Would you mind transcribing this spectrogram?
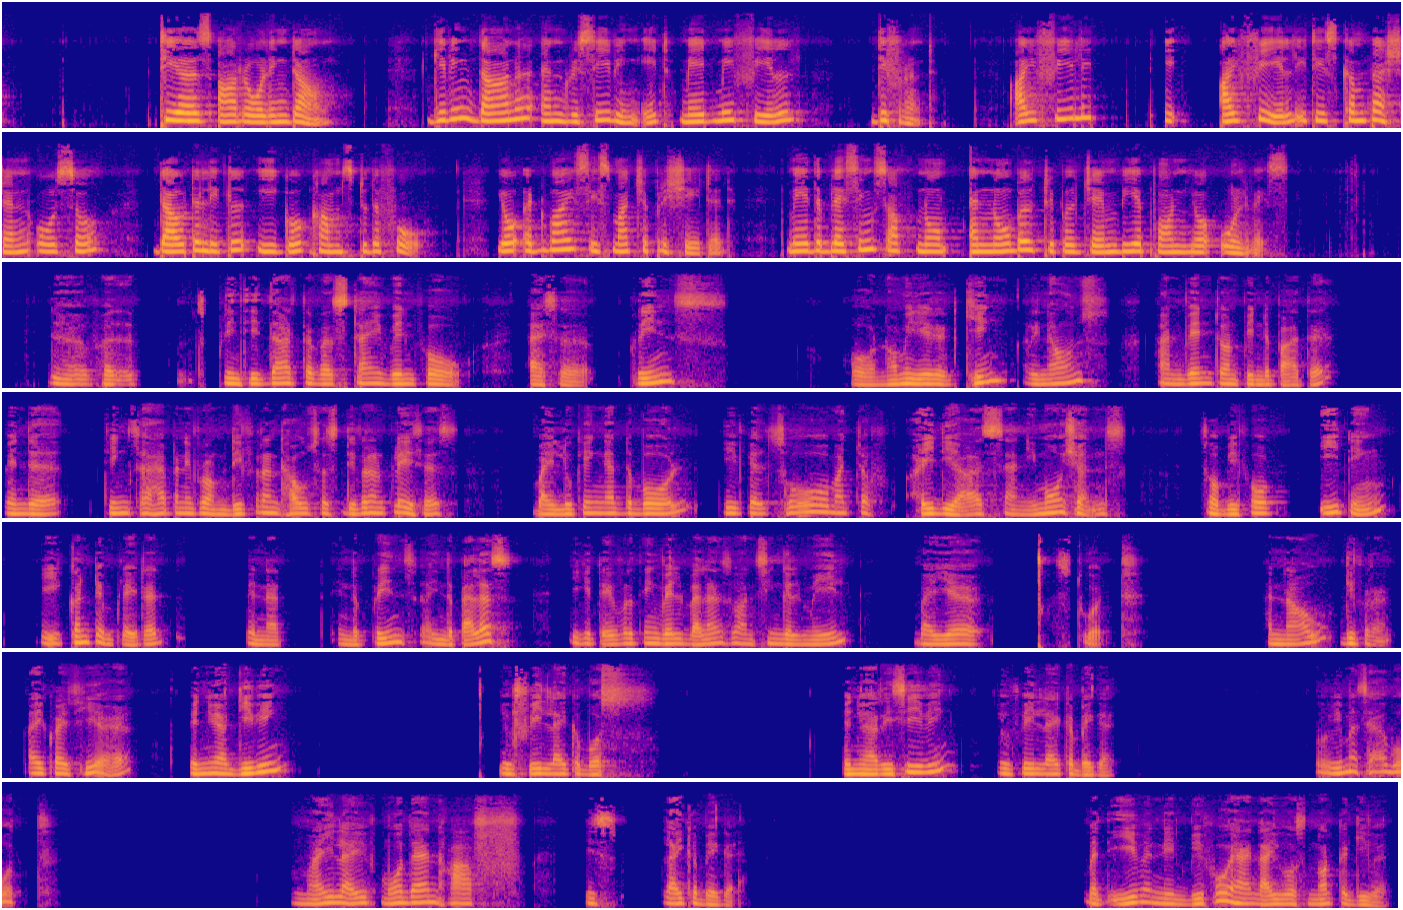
tears are rolling down. Giving dana and receiving it made me feel different. I feel it, it I feel it is compassion also doubt a little ego comes to the fore. Your advice is much appreciated. May the blessings of no and noble triple gem be upon you always. the uh, Prince Siddhartha first time went for as a prince or nominated king, renounced, and went on Pindapata. When the things are happening from different houses, different places, by looking at the bowl, he felt so much of ideas and emotions. So before eating, he contemplated when at in the prince, in the palace, he get everything well balanced, one single meal by a steward. And now different. Likewise here, when you are giving, you feel like a boss. When you are receiving, you feel like a beggar. So we must have both. My life, more than half, is like a beggar. But even in beforehand, I was not a giver.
